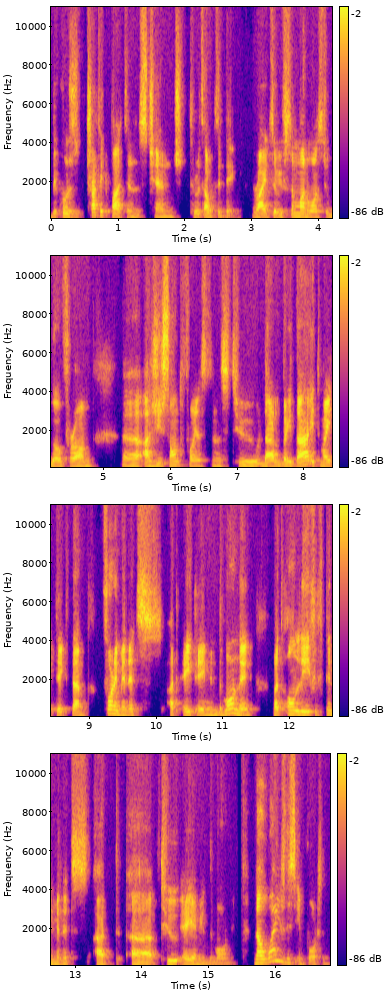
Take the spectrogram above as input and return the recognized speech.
because traffic patterns change throughout the day, right? So if someone wants to go from uh, Algisant, for instance, to Dar al Bayda, it might take them 40 minutes at 8 a.m. in the morning, but only 15 minutes at uh, 2 a.m. in the morning. Now, why is this important?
